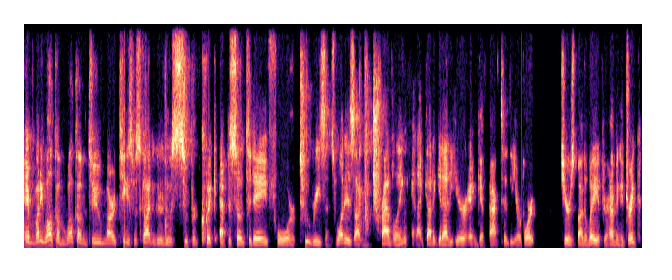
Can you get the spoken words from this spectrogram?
Hey, everybody, welcome. Welcome to Martinis with Scott. I'm going to do a super quick episode today for two reasons. One is I'm traveling and I got to get out of here and get back to the airport. Cheers, by the way, if you're having a drink.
